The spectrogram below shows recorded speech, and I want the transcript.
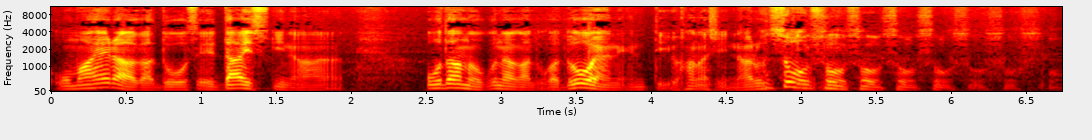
お前らがどうせ大好きな織田信長とかどうやねんっていう話になるってう、ね、そうそうそうそうそうそうそう。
